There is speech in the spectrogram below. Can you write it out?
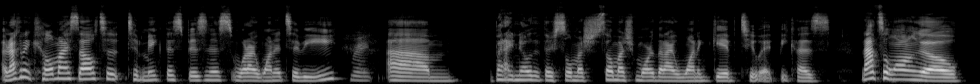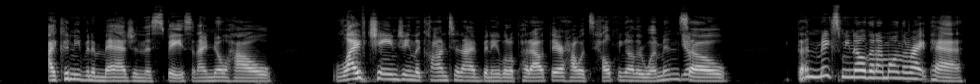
I'm not going to kill myself to to make this business what I want it to be. right. Um, but I know that there's so much so much more that I want to give to it because not so long ago I couldn't even imagine this space and I know how life-changing the content I've been able to put out there, how it's helping other women. Yep. So that makes me know that I'm on the right path.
